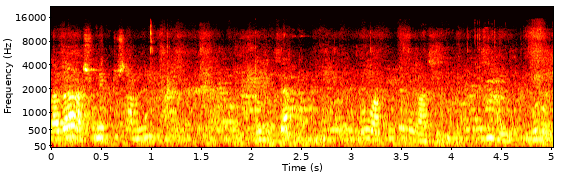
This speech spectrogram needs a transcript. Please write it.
দাদা আসুন একটু সামনে। দিলীপদা ও আপনি তাহলে আসুন। হুম বলুন।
